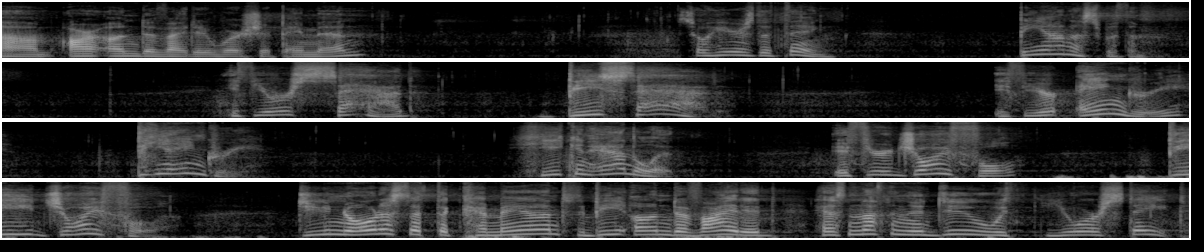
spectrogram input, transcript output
um, our undivided worship. Amen? So here's the thing be honest with Him. If you're sad, be sad. If you're angry, be angry. He can handle it. If you're joyful, be joyful. Do you notice that the command to be undivided has nothing to do with your state?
